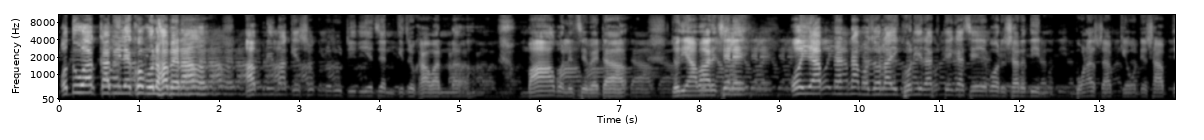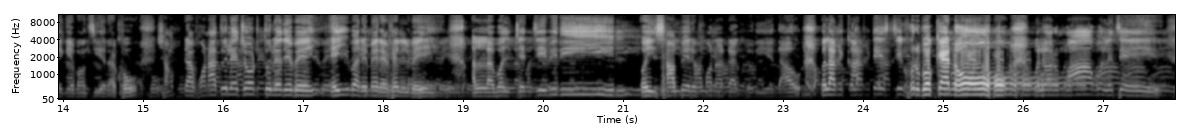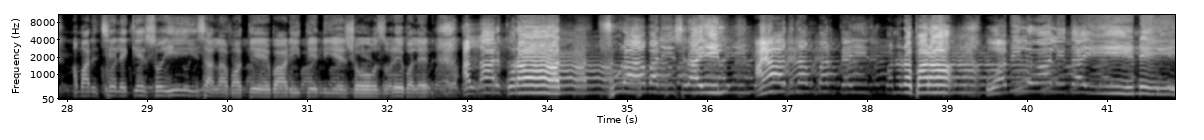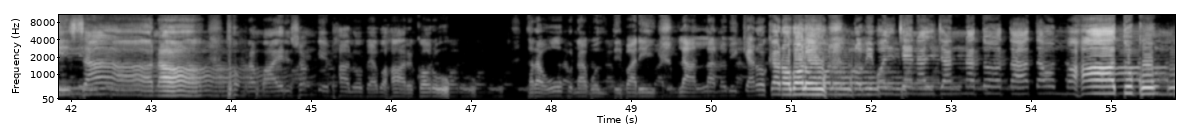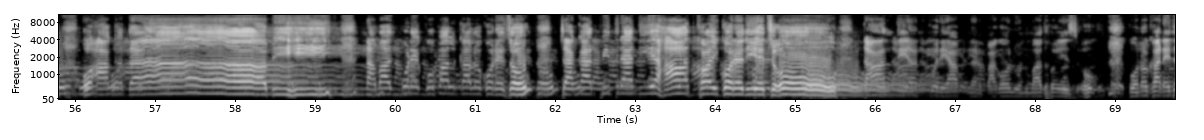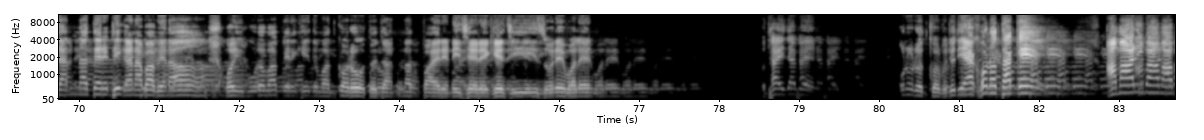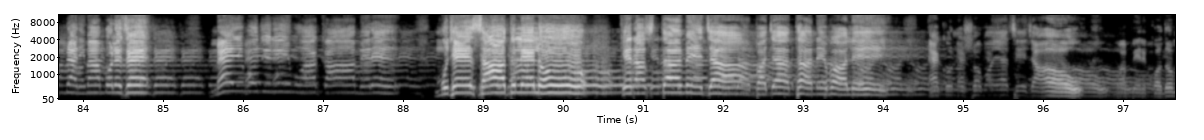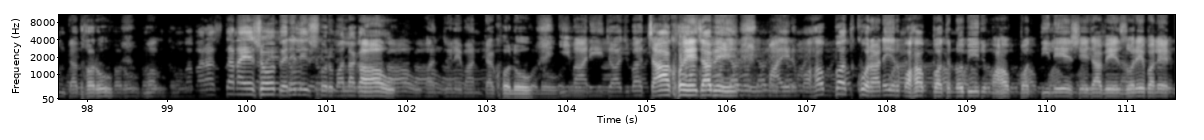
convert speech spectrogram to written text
ও দুয়া কাবিলে কবুল হবে না। আপনি মাকে শুকনো রুটি দিয়েছেন কিছু খাওয়ান না। মা বলেছে, বেটা, যদি আমার ছেলে ওই আপনার নাম জলাই ঘড়ি রাখতে গেছে, বর্ষার দিন বোনা সাপকে উঠে সাপ থেকে বাঁচিয়ে রাখো। সাপটা ফোনা তুলে চোট তুলে দেবে, এইবারে মেরে ফেলবে। আল্লাহ বলছেন, জিবিরিল, ওই সাপের ফোনাটা ঘুরিয়ে দাও। বলে, আমি কাটতে এসছি, ঘুরবো কেন? বলে, ওর মা বলেছে, আমার ছেলেকে সহি সালামতে বাড়িতে নিয়ে এসো। জোরে বলেন, আল্লাহর কোরআন সূরা বানি ইসরাইল, আয়াত নাম্বার 23 15 পারা, ওয়াবিল ওয়ালিদাইনি সানা তোমরা মায়ের সঙ্গে ভালো ব্যবহার করো। তারা ওপ না বলতে পারে। আল্লাহ নবী কেন কেন বলো? নবী বলছেন আল জান্নাত তাতা উম্মাহাতুকুম ও আকদাবিহি। নামাজ পড়ে কপাল কালো করেছ জাকাত ফিতরা দিয়ে হাত ক্ষয় করে দিয়েছ দান দেয়ান করে আপনার পাগল উন্মাদ হয়েছো। কোনখানে জান্নাতের ঠিকানা পাবে না। ওই বুড়ো বাপের খিদমত করো তো জান্নাত পায়ের নিচে রেখেছি। জোরে বলেন। কোথায় যাবেন? অনুরোধ করব যদি এখনও থাকে আমার ইমাম আপনার ইমাম বলেছে মুঝে সাথ লে লো কে রাস্তা মে যা বাজা থানে বলে এখনও সময় আছে, যাও। বাপের কদমটা ধরো। বাবা রাস্তা না এসো বেরেলি সুরমা লাগাও। অঞ্জলি মানটা খোলো। ইমানি জজবা চাক হয়ে যাবে। মায়ের মহব্বত, কোরআনের মহব্বত, নবীর মহব্বত দিলে এসে যাবে। জোরে বলেন।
